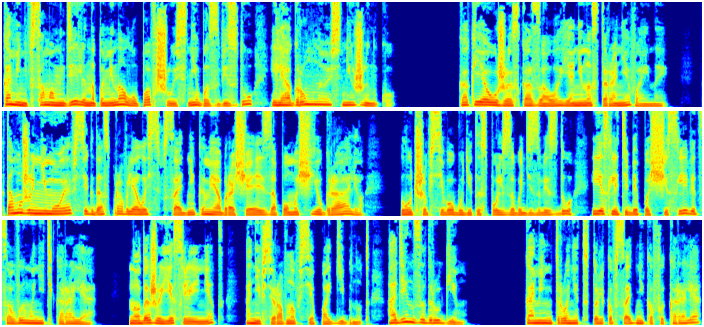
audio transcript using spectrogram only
Камень в самом деле напоминал упавшую с неба звезду или огромную снежинку. Как я уже сказала, я не на стороне войны. К тому же Немуэ всегда справлялась с всадниками, обращаясь за помощью Граалю — Лучше всего будет использовать звезду, если тебе посчастливится выманить короля. Но даже если и нет, они все равно все погибнут, один за другим. Камень тронет только всадников и короля?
